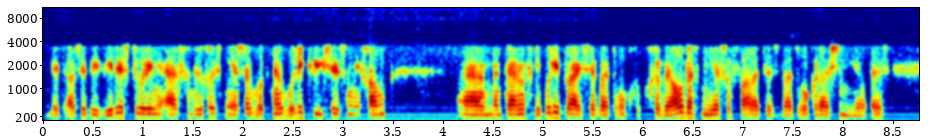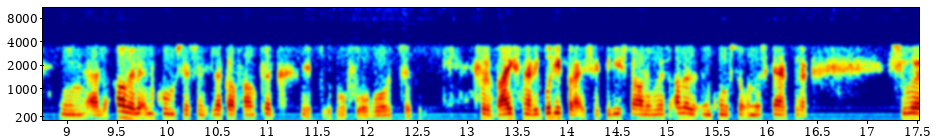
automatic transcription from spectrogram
Dit as dit die virus storie nie erg genoeg is nie, is ook nou oliekrisis aan die gang. Ehm um, in terme van die oliepryse wat geweldig neergeval het is wat ook rasioneel is en al, al hulle inkomste is eintlik afhanklik weet of, of word verwys na die oliepryse. Hierdie staan moet al hulle inkomste onderskerp druk. So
